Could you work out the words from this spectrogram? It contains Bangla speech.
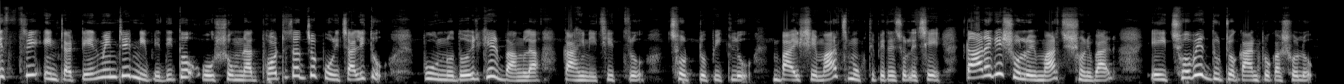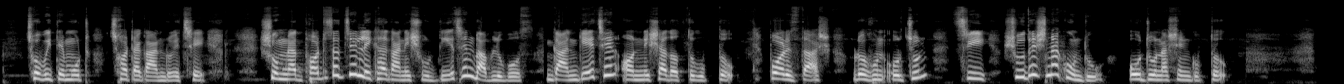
S three এন্টারটেনমেন্টের নিবেদিত ও সোমনাথ ভট্টাচার্য পরিচালিত পূর্ণ দৈর্ঘ্যের বাংলা কাহিনী চিত্র। ছোট্ট পিকলু বাইশে মার্চ মুক্তি পেতে চলেছে। তার আগে ষোলোই মার্চ শনিবার এই ছবির দুটো গান প্রকাশ হলো। ছবিতে মোট ছটা গান রয়েছে। সোমনাথ ভট্টাচার্যের লেখা গানে সুর দিয়েছেন বাবলু বোস। গান গেয়েছেন অন্বেষা দত্তগুপ্ত, পরেশ দাস, রোহন অর্জুন, শ্রী সুদেশনা কুণ্ডু ও ডোনা সেনগুপ্ত।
